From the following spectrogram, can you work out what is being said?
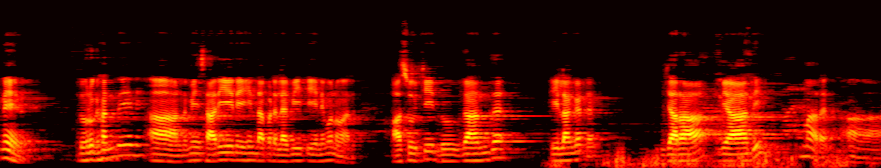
නේද? දුර්ගන්ධයනේ. ආන්න මේ ශරීරයෙන් හින්දා අපිට ලැබී තියෙන්නේ මොනවද? අසුචි දුර්ගන්ධ ඊළඟට ජරා ව්‍යාධි මරණ. ආ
